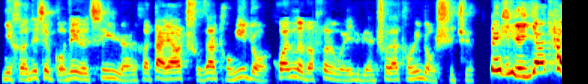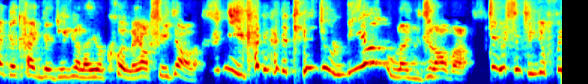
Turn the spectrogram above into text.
你和那些国内的亲人和大家处在同一种欢乐的氛围里边，处在。同一种时区，但是人家看着看着就越来越困了，要睡觉了。你看着看着天亮了，你知道吗？这个事情就非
